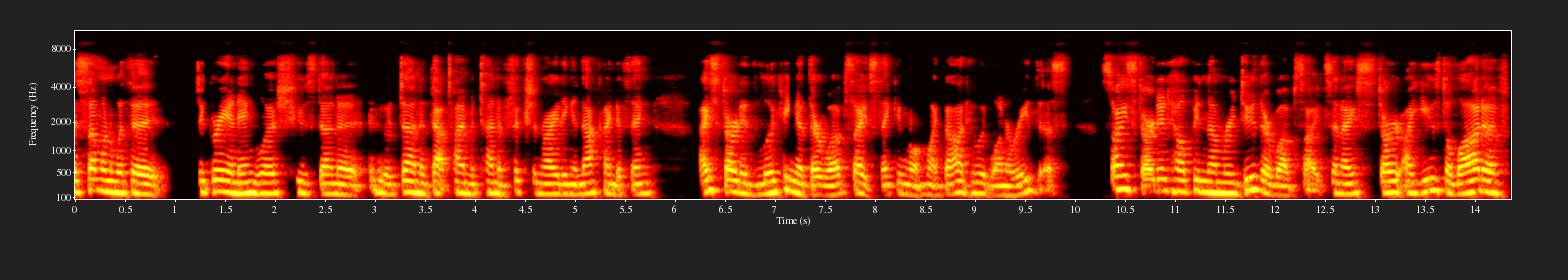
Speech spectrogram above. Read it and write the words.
as someone with a degree in English who's done a who had done at that time a ton of fiction writing and that kind of thing, I started looking at their websites thinking, well, my God, who would want to read this? So I started helping them redo their websites. And I start I used a lot of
